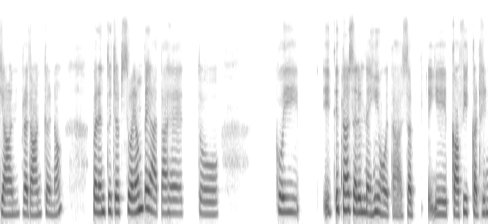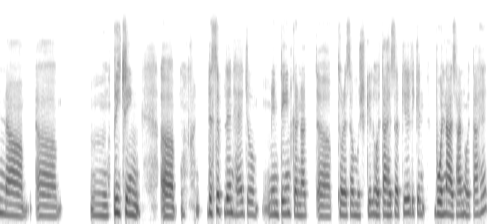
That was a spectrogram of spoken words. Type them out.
ज्ञान प्रदान करना। परंतु जब स्वयं पे आता है तो कोई इतना सरल नहीं होता। सब, ये काफ़ी कठिन प्रीचिंग डिसिप्लिन है जो मेंटेन करना थोड़ा सा मुश्किल होता है सबके लिए, लेकिन बोलना आसान होता है।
